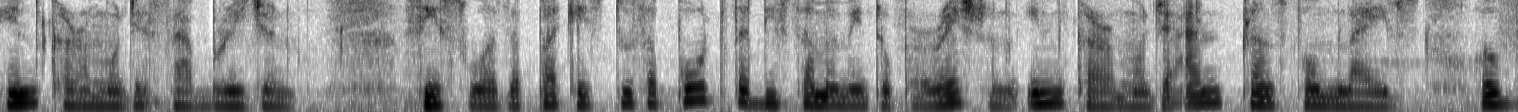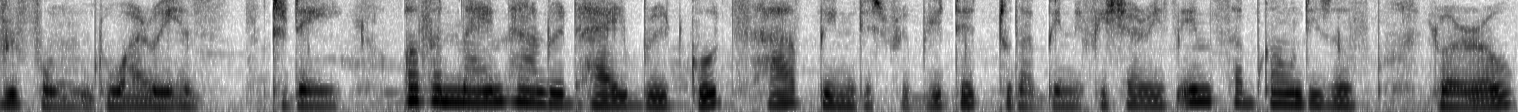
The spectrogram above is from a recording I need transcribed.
in Karamoja sub-region. This was a package to support the disarmament operation in Karamoja and transform lives of reformed warriors. Today, over 900 hybrid goats have been distributed to the beneficiaries in sub-counties of Loro,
